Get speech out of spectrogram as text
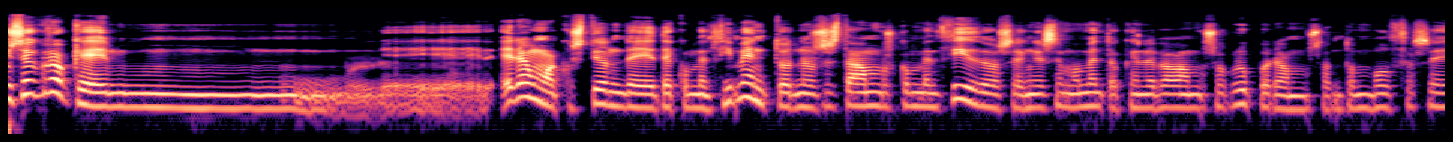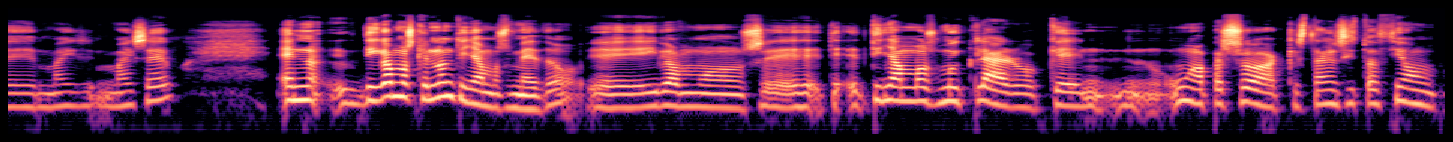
Pois eu creo que mm, eh, era unha cuestión de, de convencimento, nos estábamos convencidos en ese momento que levábamos o grupo, éramos Antón Bouzas e máis, máis eu, E no, digamos que non tiñamos medo, eh, íbamos eh, tiñamos moi claro que unha persoa que está en situación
